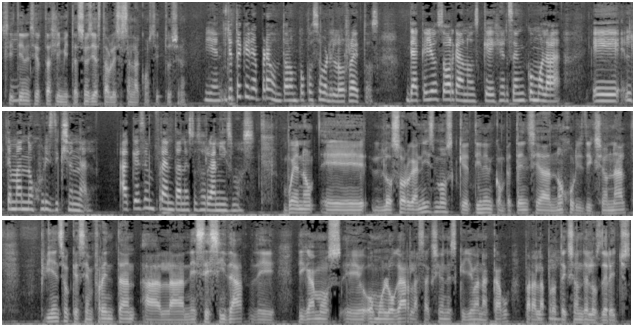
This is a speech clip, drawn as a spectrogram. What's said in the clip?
sí, tienen ciertas limitaciones ya establecidas en la Constitución. Bien, yo te quería preguntar un poco sobre los retos de aquellos órganos que ejercen como la eh, el tema no jurisdiccional. ¿A qué se enfrentan estos organismos? Bueno, eh, los organismos que tienen competencia no jurisdiccional pienso que se enfrentan a la necesidad de, digamos, eh, homologar las acciones que llevan a cabo para la protección de los derechos.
